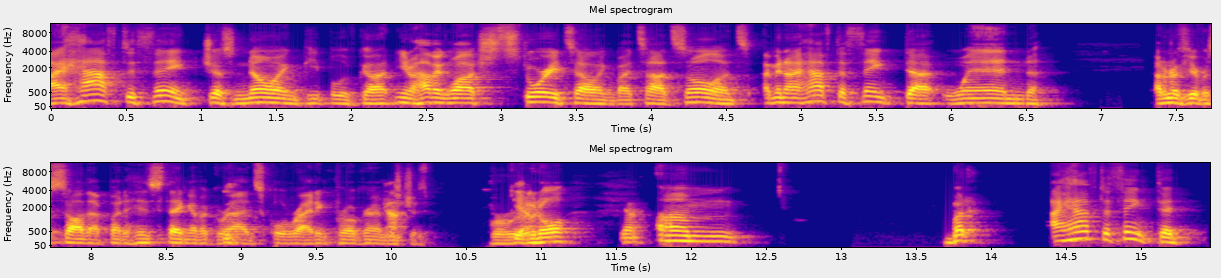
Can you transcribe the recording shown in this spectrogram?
I have to think, just knowing people who've got, you know, having watched Storytelling by Todd Solondz, I mean, I have to think that when I don't know if you ever saw that, but his thing of a grad school writing program yeah. is just brutal. Yeah. yeah. Um, but I have to think that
